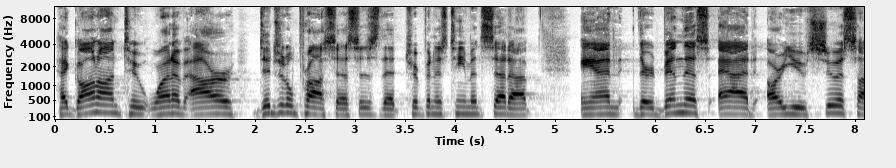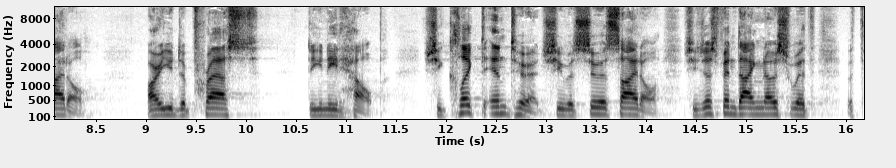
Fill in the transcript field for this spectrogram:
had gone on to one of our digital processes that Trip and his team had set up. And there had been this ad Are you suicidal? Are you depressed? Do you need help? She clicked into it. She was suicidal. She'd just been diagnosed with, with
